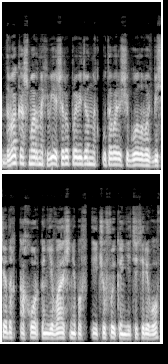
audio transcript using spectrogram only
два кошмарных вечера, проведенных у товарища Голова в беседах о хорканье вальшнепов и чуфыканье тетеревов,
